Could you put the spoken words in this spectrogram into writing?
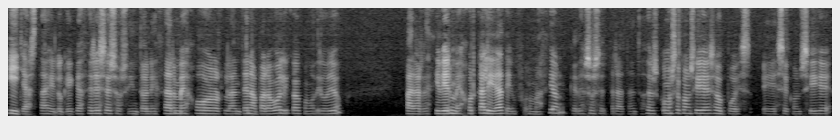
Y ya está, y lo que hay que hacer es eso, sintonizar mejor la antena parabólica, como digo yo, para recibir mejor calidad de información, que de eso se trata. Entonces, ¿cómo se consigue eso? Pues eh, se consigue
